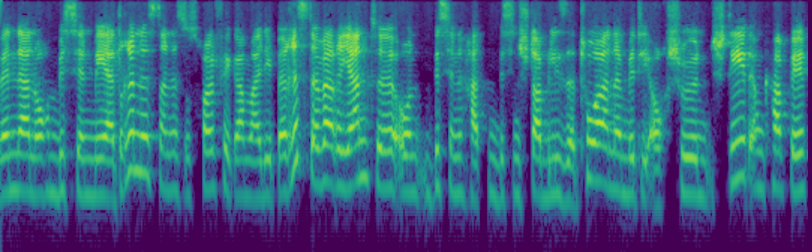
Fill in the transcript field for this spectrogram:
Wenn da noch ein bisschen mehr drin ist, dann ist es häufiger mal die Barista-Variante und ein bisschen hat ein bisschen Stabilisatoren, damit die auch schön steht im Kaffee.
